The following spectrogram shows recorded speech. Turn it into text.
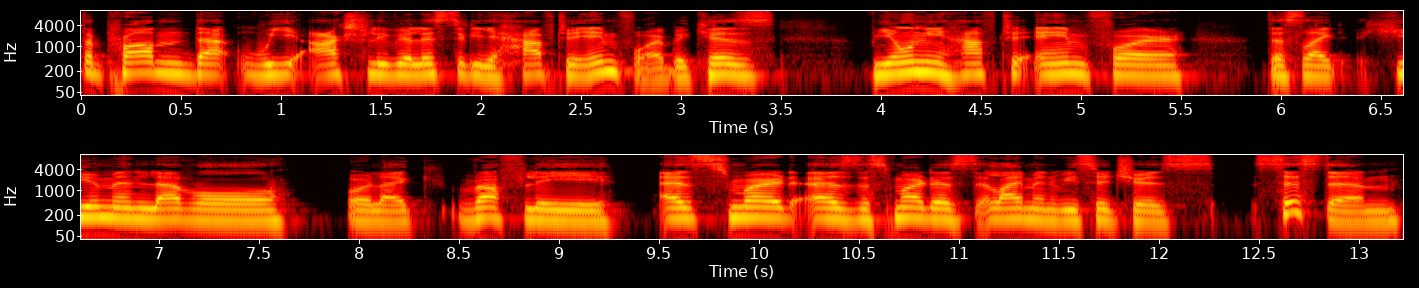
the problem that we actually realistically have to aim for because we only have to aim for this like human level or like roughly as smart as the smartest alignment researchers system.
